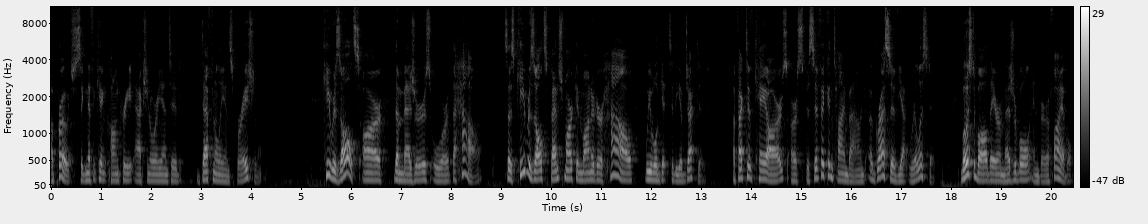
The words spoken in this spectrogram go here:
approach significant, concrete, action oriented, definitely inspirational. Key results are the measures or the how. Says key results benchmark and monitor how we will get to the objective. Effective KRs are specific and time bound, aggressive yet realistic. Most of all, they are measurable and verifiable.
